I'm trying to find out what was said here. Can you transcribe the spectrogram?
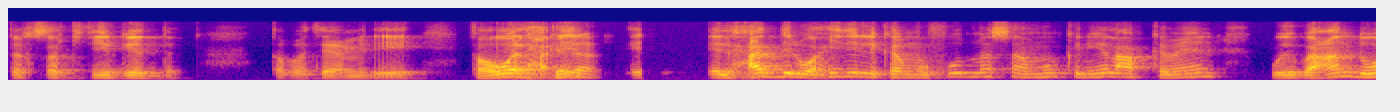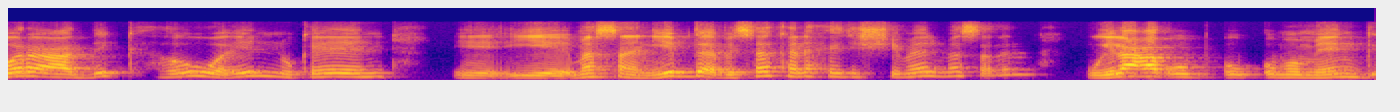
تخسر كتير جدا. طب هتعمل إيه؟ فهو الح... الحد الوحيد اللي كان المفروض مثلا ممكن يلعب كمان ويبقى عنده ورقة على الدكة هو إنه كان ي... مثلا يبدأ بساكا ناحية الشمال مثلا ويلعب أوباميانج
